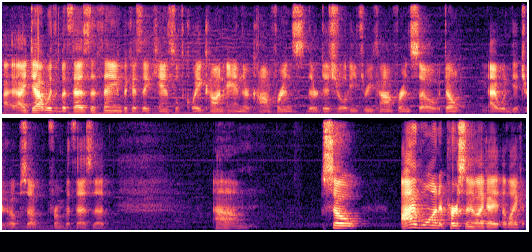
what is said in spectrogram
I, I doubt with the Bethesda thing because they canceled QuakeCon and their conference, their digital E3 conference. So, don't I wouldn't get your hopes up from Bethesda. Um, so I want it personally, like I like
